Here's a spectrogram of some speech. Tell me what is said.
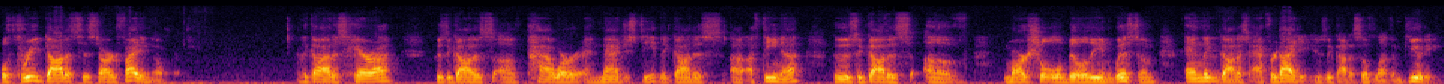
Well, three goddesses started fighting over it. The goddess Hera, who's the goddess of power and majesty, the goddess uh, Athena, who's the goddess of martial ability and wisdom, and the goddess Aphrodite, who's the goddess of love and beauty.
